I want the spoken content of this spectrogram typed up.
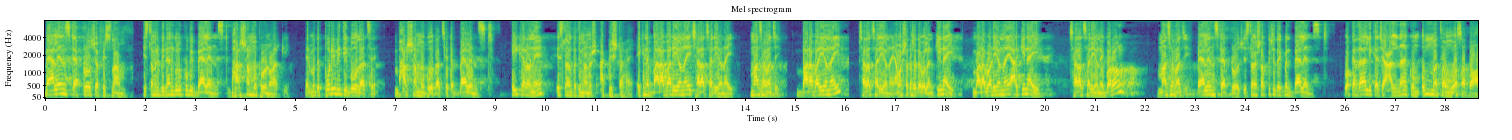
ব্যালেন্সড অ্যাপ্রোচ অফ ইসলাম ইসলামের বিধানগুলো খুবই ব্যালেন্সড ভারসাম্যপূর্ণ আর কি। এর মধ্যে পরিমিতি বোধ আছে, ভারসাম্য বোধ আছে, এটা ব্যালেন্সড এই কারণে ইসলামের প্রতি মানুষ আকৃষ্ট হয়। এখানে বাড়াবাড়িও নাই, ছাড়াছাড়িও নাই। মাঝামাঝি। বাড়াবাড়িও নাই, ছাড়াছাড়িও নাই। আমার সাথে সাথে বলেন, কি নাই? বাড়াবাড়িও নাই, আর কি নাই? ছাড়াছাড়িও নাই। বরং মাঝামাঝি ব্যালেন্সড অ্যাপ্রোচ ইসলামের সবকিছু দেখবেন ব্যালেন্সড وكذلك جعلناكم أمة وسطا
